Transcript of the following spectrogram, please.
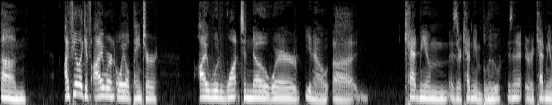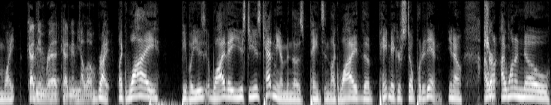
Um, I feel like if I were an oil painter, I would want to know where you know, uh, cadmium is there cadmium blue, isn't it, or cadmium white? Cadmium red, cadmium yellow. Right. Like why people use why they used to use cadmium in those paints and like why the paint makers still put it in. You know, I Sure. want I want to know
